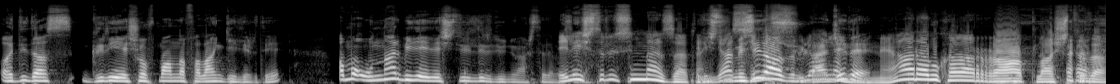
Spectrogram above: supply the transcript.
Adidas gri eşofmanla falan gelirdi. Ama onlar bile eleştirilirdi üniversitede mesela. Eleştirilsinler zaten. Ya Eleştirilmesi senin lazım bence de. Ne ara bu kadar rahatlaştı da.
